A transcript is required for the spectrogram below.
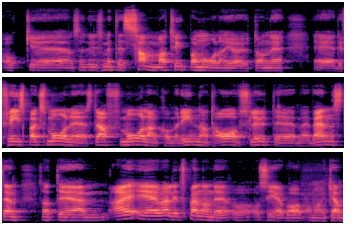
Och, eh, så det är liksom inte samma typ av mål han gör utan eh, eh det är frisparksmål, det är straffmål, han kommer in, han tar avslut med vänstern. Så att eh, det är väldigt spännande att, att se vad, om han kan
